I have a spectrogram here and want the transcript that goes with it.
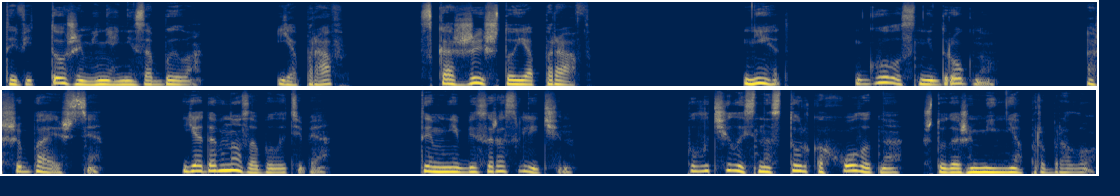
Ты ведь тоже меня не забыла. Я прав? Скажи, что я прав. Нет, голос не дрогнул. Ошибаешься. Я давно забыла тебя. Ты мне безразличен. Получилось настолько холодно, что даже меня пробрало.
